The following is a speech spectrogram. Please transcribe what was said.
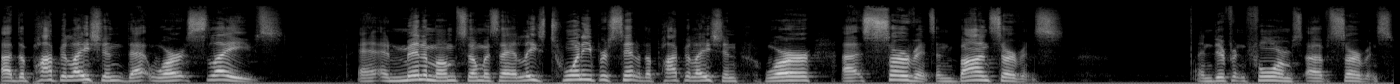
uh, the population that were slaves and, minimum, some would say at least 20% of the population were uh, servants and bond servants and different forms of servants.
